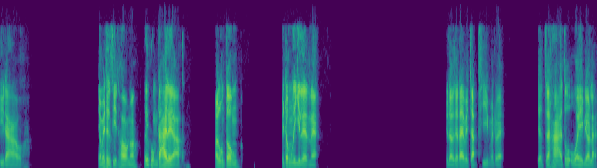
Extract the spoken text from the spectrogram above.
4ดาว ยังไม่ถึงสีทองเนาะ เฮ้ย ผมได้เลยเหรอ?เอาตรงๆ ไม่ต้อง re เลยเหรอเนี่ย?เดี๋ยวเราจะได้ไปจัดทีมมาด้วย เดี๋ยวจะหาตัวอวยอย่างเดียวแหละ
